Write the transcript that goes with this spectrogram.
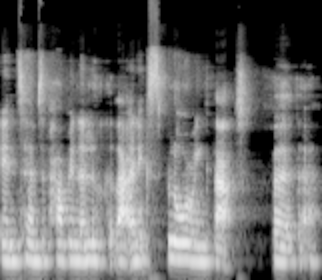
in terms of having a look at that and exploring that further.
